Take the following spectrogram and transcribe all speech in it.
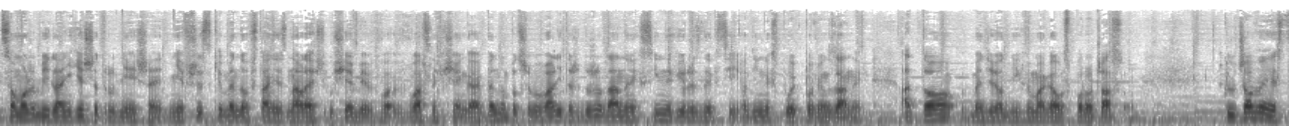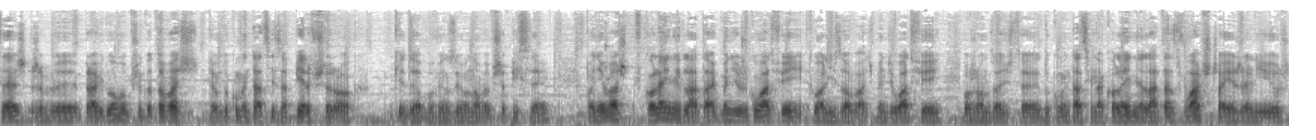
co może być dla nich jeszcze trudniejsze. Nie wszystkie będą w stanie znaleźć u siebie w własnych księgach, będą potrzebowali też dużo danych z innych jurysdykcji, od innych spółek powiązanych, a to będzie od nich wymagało sporo czasu. Kluczowe jest też, żeby prawidłowo przygotować tę dokumentację za pierwszy rok, kiedy obowiązują nowe przepisy, ponieważ w kolejnych latach będzie już go łatwiej aktualizować, będzie łatwiej porządzać tę dokumentację na kolejne lata, zwłaszcza jeżeli już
